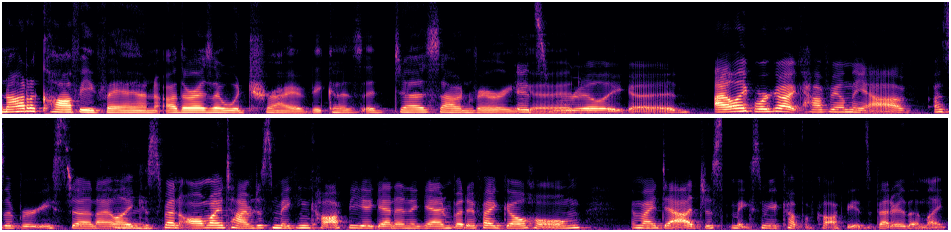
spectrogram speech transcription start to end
not a coffee fan, otherwise I would try it because it does sound very It's good. really good. I like work at Cafe on the Ave as a barista, and I like Mm. spend all my time just making coffee again and again. But if I go home and my dad just makes me a cup of coffee, it's better than like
